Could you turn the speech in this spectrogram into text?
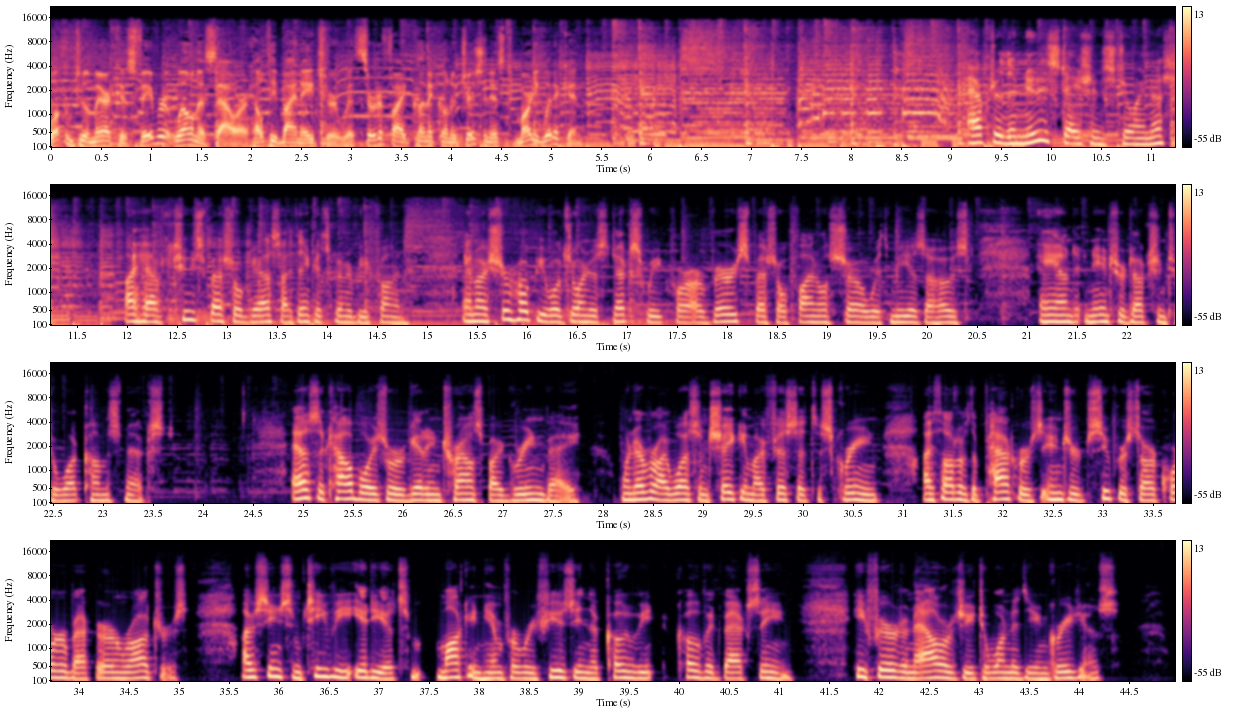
Welcome to America's favorite wellness hour, Healthy by Nature, with certified clinical nutritionist Marty Whittekin. After the news stations join us, I have two special guests. I think it's going to be fun. And I sure hope you will join us next week for our very special final show with me as a host and an introduction to what comes next. As the Cowboys were getting trounced by Green Bay, whenever I wasn't shaking my fist at the screen, I thought of the Packers' injured superstar quarterback Aaron Rodgers. I've seen some TV idiots mocking him for refusing the COVID, vaccine. He feared an allergy to one of the ingredients.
